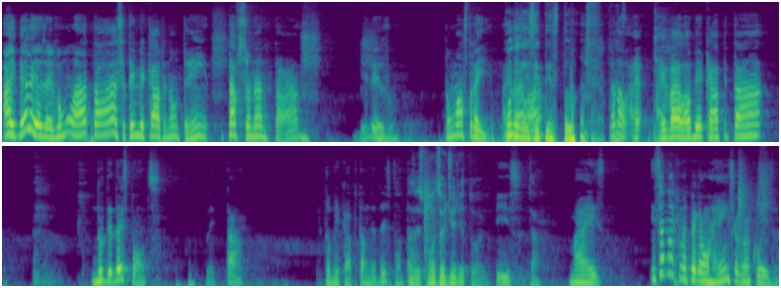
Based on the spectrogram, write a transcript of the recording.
Aí, beleza. Aí vamos lá, tá. Ah, você tem backup? Não tem. Tá funcionando? Tá. Beleza. Então mostra aí. aí Quantas vezes lá. você testou? Não, não. Aí, aí vai lá, o backup tá no D2 pontos. Falei, tá. Então o backup tá no D2 pontos. Tá. Os dois pontos é o diretório. Isso. Tá. Mas. E se a máquina pegar um ransom, alguma coisa?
